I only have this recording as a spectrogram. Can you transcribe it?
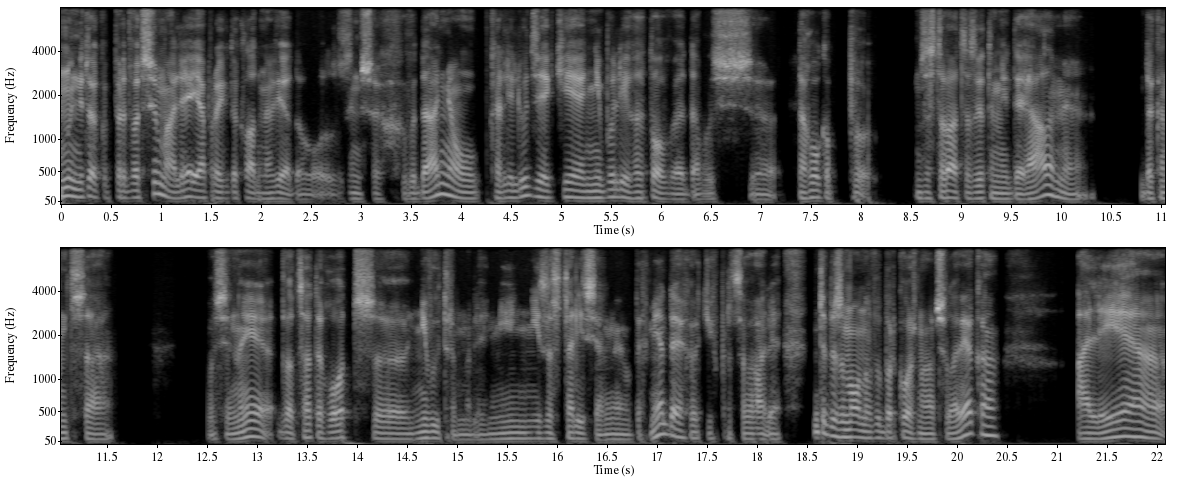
ну не только перад вачыма але я пра іх дакладна ведаў з іншых выданняў. Калі людзі якія не былі гатовыя да вось таго каб заставацца з гэтымі ідэаламі до конца восены двадцаты год не вытрымалі не не засталіся яны ў тых медыях якіх працавалі. Ну, то безумоўна выбор кожнага чалавека але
